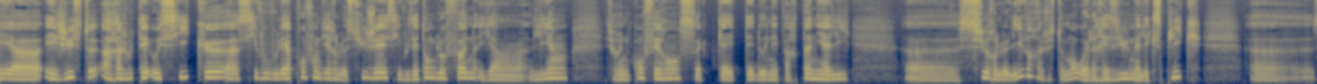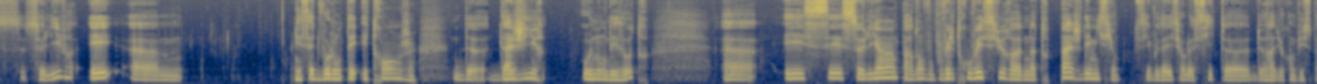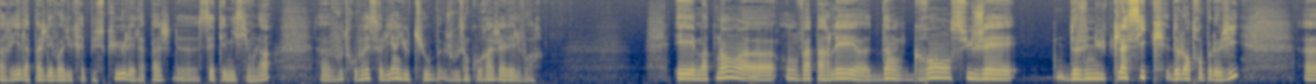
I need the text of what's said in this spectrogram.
Euh, et, juste à rajouter aussi que euh, si vous voulez approfondir le sujet, si vous êtes anglophone, il y a un lien sur une conférence qui a été donnée par Tania Lee euh, sur le livre, justement, où elle résume, elle explique ce, livre et, et cette volonté étrange d'agir au nom des autres. Et c'est ce lien, pardon, vous pouvez le trouver sur euh, notre page d'émission. Si vous allez sur le site euh, de Radio Campus Paris, la page des Voix du Crépuscule et la page de cette émission-là, euh, vous trouverez ce lien YouTube. Je vous encourage à aller le voir. Et maintenant, on va parler d'un grand sujet devenu classique de l'anthropologie.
